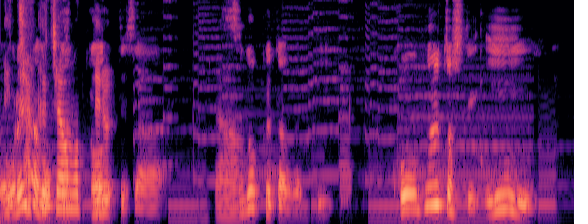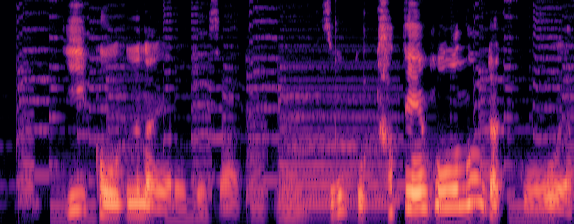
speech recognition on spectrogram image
めちゃくちゃ思ってる。ってさ、うんすごく多分、校風としていい、いい校風なんやろうけどさ、うんすごくこう家庭法の学校をやっ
